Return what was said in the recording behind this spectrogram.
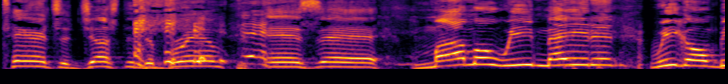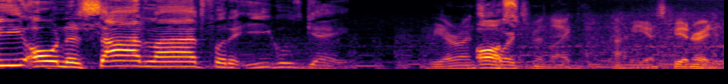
Terrence adjusted the brim and said, Mama, we made it. We going to be on the sidelines for the Eagles game. We are on Awesome. unsportsmanlike on ESPN Radio.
